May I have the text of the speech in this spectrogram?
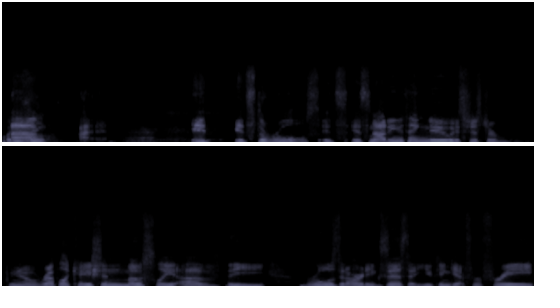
What do you Um, think? I, it it's the rules. It's it's not anything new. It's just a you know replication mostly of the rules that already exist that you can get for free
